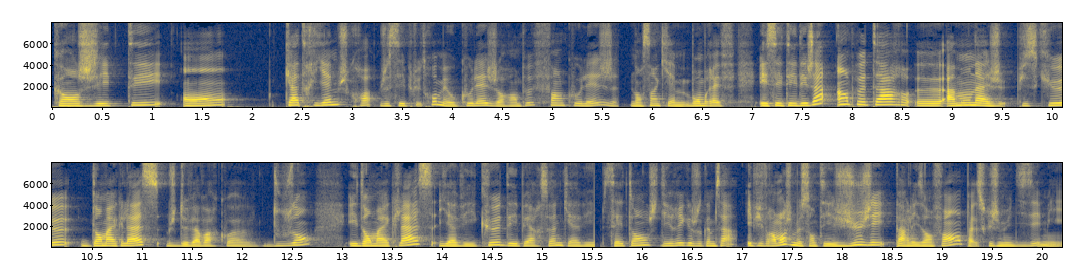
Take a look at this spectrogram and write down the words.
quand j'étais en quatrième, je crois, je sais plus trop, mais au collège, genre un peu fin collège, non cinquième, bon bref. Et c'était déjà un peu tard euh, à mon âge, puisque dans ma classe, je devais avoir quoi, 12 ans, et dans ma classe, il y avait que des personnes qui avaient 7 ans, je dirais, quelque chose comme ça. Et puis vraiment, je me sentais jugée par les enfants, parce que je me disais, mais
